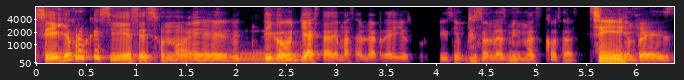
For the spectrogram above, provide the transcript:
Sí, yo creo que sí es eso, ¿no? Eh, digo, ya está de más hablar de ellos porque siempre son las mismas cosas. Sí. Siempre es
